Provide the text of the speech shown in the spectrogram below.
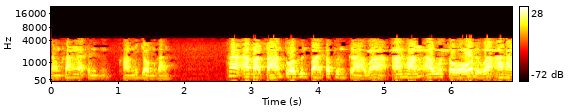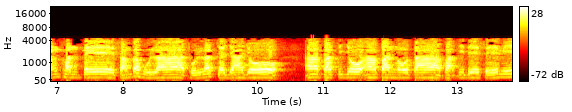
สามครั้งอะเป็นความนิยมกัน ถ้าอาบัตสามตัวขึ้นไปก็พึงกล่าวว่า อาหังอาวุโส หรือว่าอาหังพันเต สัมปหุลา ทุลัจยาโย อาปติโย อาปันโนตาปฏิเดเสมิ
